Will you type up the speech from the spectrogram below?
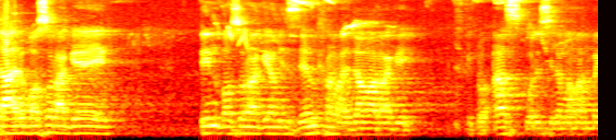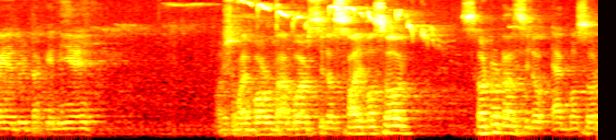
চার বছর আগে তিন বছর আগে আমি জেলখানায় যাওয়ার আগে একটু আজ করেছিলাম আমার মেয়ে দুইটাকে নিয়ে। ওই সময় বয়স ছিল ছয় বছর ছোটটা ছিল এক বছর।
